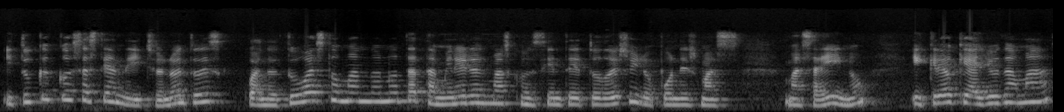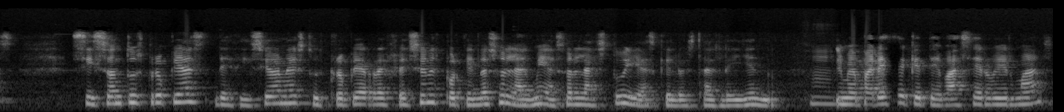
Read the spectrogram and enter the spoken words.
¿Y tú qué cosas te han dicho? ¿no? Entonces, cuando tú vas tomando nota, también eres más consciente de todo eso y lo pones más, más ahí, ¿no? Y creo que ayuda más si son tus propias decisiones, tus propias reflexiones, porque no son las mías, son las tuyas que lo estás leyendo. Mm. Y me parece que te va a servir más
